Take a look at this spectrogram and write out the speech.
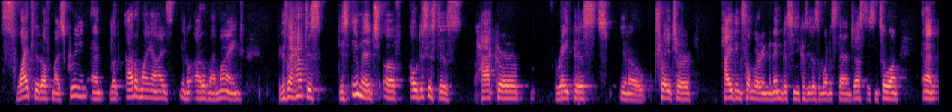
swiped it off my screen and looked out of my eyes, you know, out of my mind, because I had this this image of, oh, this is this hacker, rapist, you know, traitor, hiding somewhere in an embassy because he doesn't want to stand justice and so on. And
